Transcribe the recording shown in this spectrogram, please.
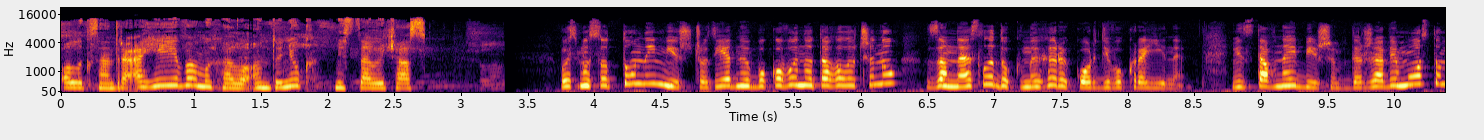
Олександра Агієва, Михайло Антонюк. Місцевий час. 800-тонний міст, що з'єднує Буковину та Галичину, занесли до книги рекордів України. Він став найбільшим в державі мостом,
